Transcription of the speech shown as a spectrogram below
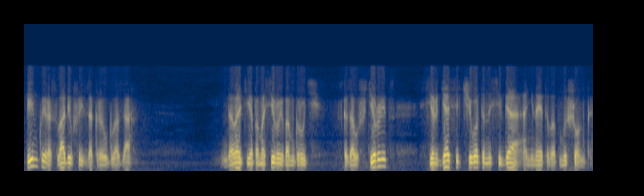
спинку и, расслабившись, закрыл глаза. «Давайте я помассирую вам грудь», — сказал Штирлиц, сердясь от чего-то на себя, а не на этого мышонка.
